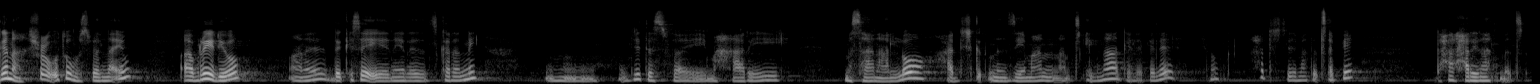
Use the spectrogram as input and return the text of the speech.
ግና ሽዑ እቱ ምስ በልና እዩ ኣብ ሬድዮ ኣነ ደቂሰ እየ ነይረ ዝከረኒ እጂ ተስፋይ መሓሪ ምሳና ኣሎ ሓድሽ ግጥምን ዜማን ኣምፂልና ገለገለ ሓድሽ ዜማ ተፀቢዕ ድሓር ሓሪና ትመፅእ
